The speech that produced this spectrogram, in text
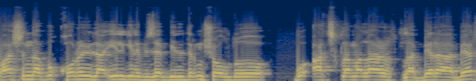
başında bu konuyla ilgili bize bildirmiş olduğu bu açıklamalarla beraber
